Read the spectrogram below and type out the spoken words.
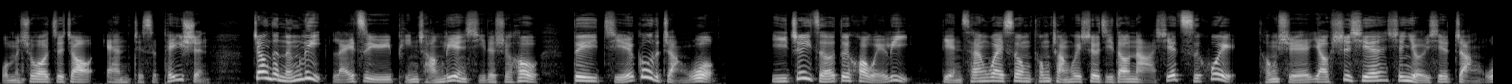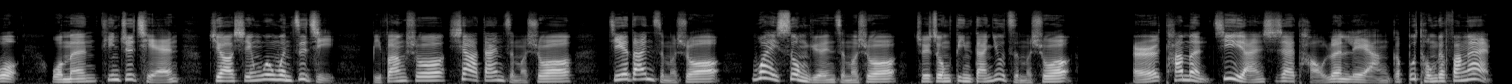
我们说这叫 anticipation。这样的能力来自于平常练习的时候对结构的掌握。以这一则对话为例。点餐外送通常会涉及到哪些词汇？同学要事先先有一些掌握。我们听之前就要先问问自己，比方说下单怎么说，接单怎么说，外送员怎么说，追踪订单又怎么说？而他们既然是在讨论两个不同的方案，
